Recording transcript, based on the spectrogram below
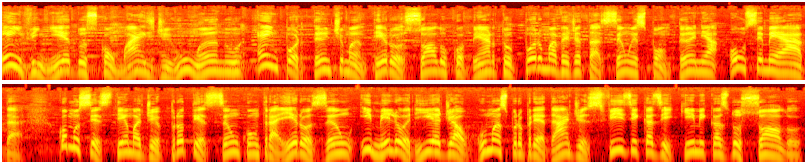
Em vinhedos com mais de um ano, é importante manter o solo coberto por uma vegetação espontânea ou semeada, como sistema de proteção contra a erosão e melhoria de algumas propriedades físicas e químicas do solo.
